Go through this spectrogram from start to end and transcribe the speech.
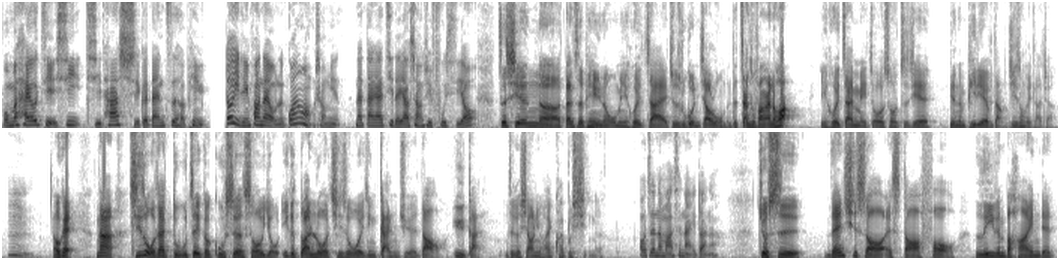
我们还有解析其他十个单字和片语，都已经放在我们的官网上面，那大家记得要上去复习哦。这些呢单词的片语呢，我们也会在就是如果你加入我们的赞助方案的话，也会在每周的时候直接变成 PDF 档寄送给大家。嗯，OK，那其实我在读这个故事的时候，有一个段落，其实我已经感觉到预感，这个小女孩快不行了。哦，真的吗？是哪一段呢、就是 Then she saw a star fall, leaving behind it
